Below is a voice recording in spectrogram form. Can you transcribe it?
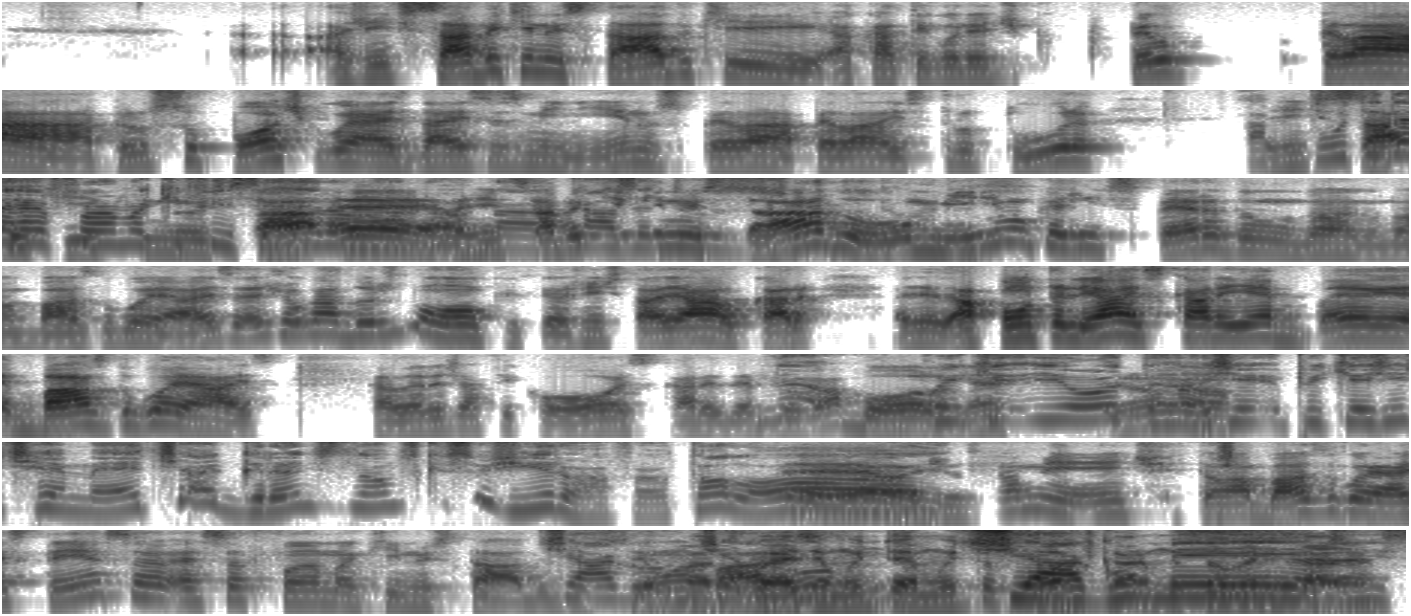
a gente sabe aqui no estado que a categoria de. Pelo, pela, pelo suporte que o Goiás dá a esses meninos, pela, pela estrutura, a a gente sabe que que no fizeram estado. É, a gente sabe que aqui no estado, o jogadores. mínimo que a gente espera de de uma, de uma base do Goiás é jogadores bons. Que a gente tá, ah, o cara aponta ali, ah, esse cara aí é, é base do Goiás. A galera já ficou, ó, esse cara deve Não, jogar bola, porque, né? E outra, Não, a não. gente- porque a gente remete a grandes nomes que surgiram, Rafael Tolói, É, justamente. Então a base do Goiás tem essa, essa fama aqui no estado. de Thiago- ser uma Thiago- Goiás é muito, é muito forte, cara, muito organizado.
